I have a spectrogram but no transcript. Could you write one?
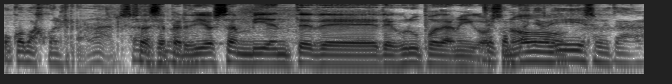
poco bajo el radar. O sea, se perdió ese ambiente de, de grupo de de amigos, ¿no? compañerismo y tal.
